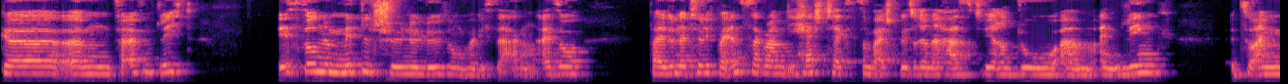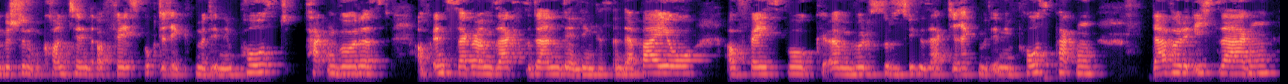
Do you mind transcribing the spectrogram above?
ge, ähm, veröffentlicht. Ist so eine mittelschöne Lösung, würde ich sagen. Also weil du natürlich bei Instagram die Hashtags zum Beispiel drinne hast, während du ähm, einen Link zu einem bestimmten Content auf Facebook direkt mit in den Post packen würdest. Auf Instagram sagst du dann, der Link ist in der Bio. Auf Facebook ähm, würdest du das, wie gesagt, direkt mit in den Post packen. Da würde ich sagen,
